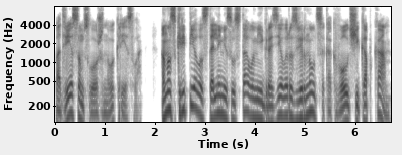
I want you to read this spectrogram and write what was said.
под весом сложенного кресла. Оно скрипело стальными суставами и грозило развернуться, как волчий капкан.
